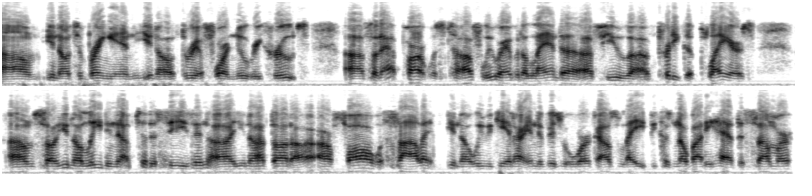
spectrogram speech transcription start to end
um, you know, to bring in, you know, three or four new recruits. Uh, so that part was tough. We were able to land a, a few uh, pretty good players. Um, so, you know, leading up to the season, uh, you know, I thought our, our fall was solid. You know, we began our individual workouts late because nobody had the summer.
